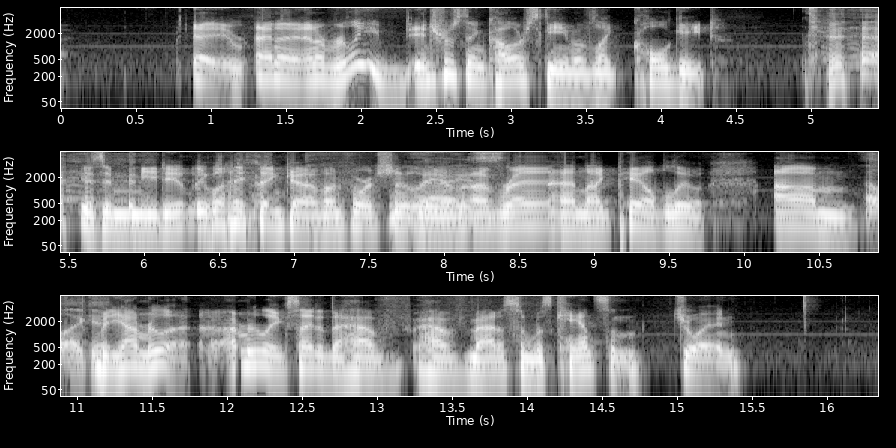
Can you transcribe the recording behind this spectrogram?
and a, and a really interesting color scheme of like Colgate is immediately what I think of. Unfortunately, nice. of, of, red and like pale blue. Um, I like it. But yeah, I'm really I'm really excited to have have Madison Wisconsin join.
